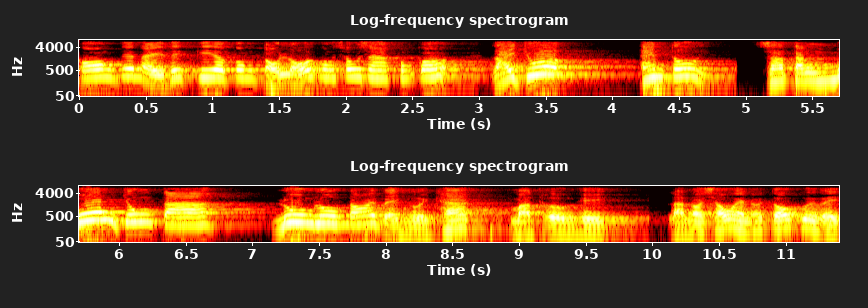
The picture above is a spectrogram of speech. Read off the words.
con thế này thế kia, con tội lỗi, con xấu xa, không có. Lại chúa, em tôi. Sa tăng muốn chúng ta luôn luôn nói về người khác, mà thường thì là nói xấu hay nói tốt, quý vị?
